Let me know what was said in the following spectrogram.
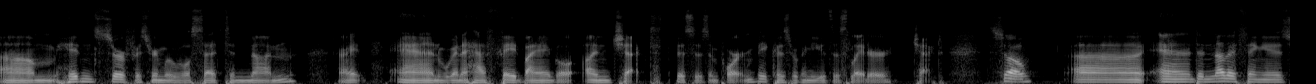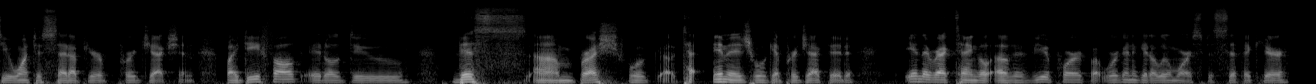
um, hidden surface removal set to none, right? And we're going to have fade by angle unchecked. This is important because we're going to use this later checked. So, uh, and another thing is you want to set up your projection. By default, it'll do this um, brush will uh, image will get projected in the rectangle of the viewport, but we're going to get a little more specific here.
